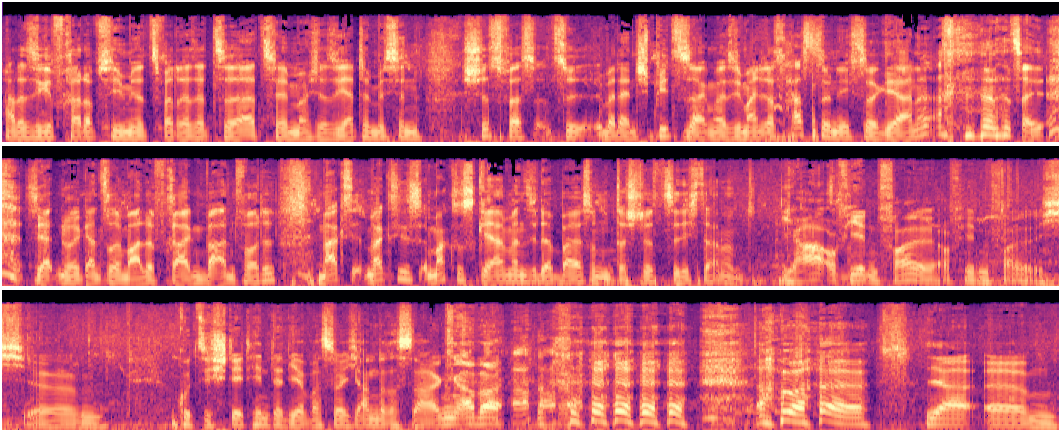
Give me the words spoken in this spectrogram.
hatte sie gefragt, ob sie mir zwei, drei Sätze erzählen möchte. Sie hatte ein bisschen Schiss, was zu, über dein Spiel zu sagen, weil sie meinte, das hast du nicht so gerne. sie hat nur ganz normale Fragen beantwortet. Magst, magst, magst du es gern, wenn sie dabei ist und unterstützt sie dich dann? Und ja, auf jeden Fall, auf jeden Fall. Ich, ähm, gut, sie steht hinter dir, was soll ich anderes sagen, aber, aber äh, ja, ähm,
